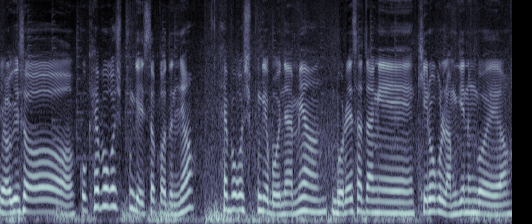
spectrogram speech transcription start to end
여기서 꼭 해보고 싶은 게 있었거든요. 해보고 싶은 게 뭐냐면 모래사장에 기록을 남기는 거예요.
